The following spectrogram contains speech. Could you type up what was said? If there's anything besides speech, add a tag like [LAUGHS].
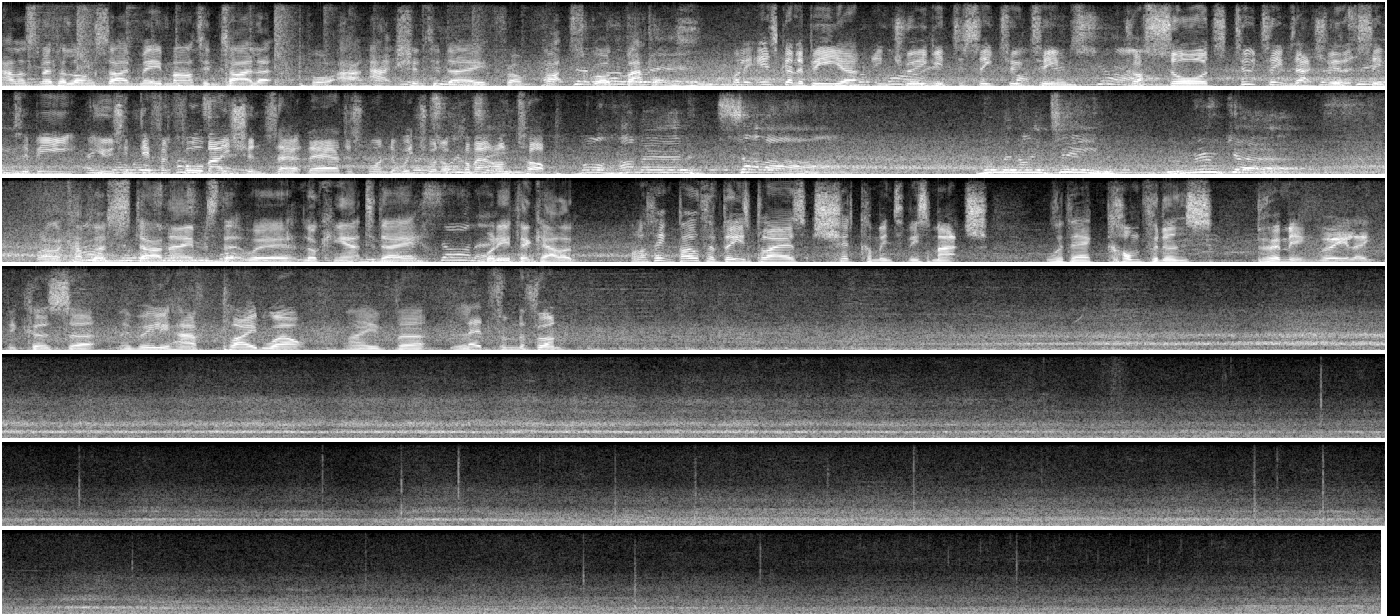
Alan Smith alongside me, Martin Tyler, for our action today from FUT Squad Battles. Well, it is going to be uh, intriguing to see two teams cross swords. Two teams, actually, that seem to be using different formations out there. I just wonder which one will come out on top. Mohamed Salah. Number 19, Lucas. Well, a couple of star names that we're looking at today. What do you think, Alan? Well, I think both of these players should come into this match with their confidence brimming, really, because uh, they really have played well. They've uh, led from the front.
